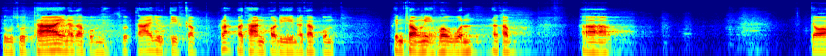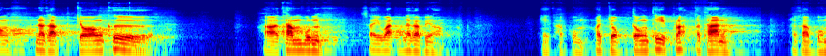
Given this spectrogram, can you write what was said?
อยู่สุดท้ายนะครับผมนี่สุดท้ายอยู่ติดกับ พระประธานพอดีนะครับ ผมเป็นช่องนี้พ่ออุบลนะครับอจองนะครับ จองคืออทำบุญใส่วัดนะครับพี่น้องนี่ครับผมมาจบตรงที่พระประธานนะครับ ผม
